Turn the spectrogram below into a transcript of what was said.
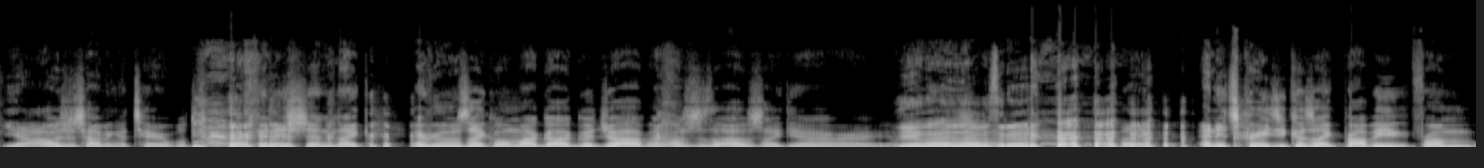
yeah, I was just having a terrible time. I finished and like everyone was like, "Oh my god, good job." And I was just I was like, "Yeah, all right." Yeah, that, that was it. like and it's crazy cuz like probably from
